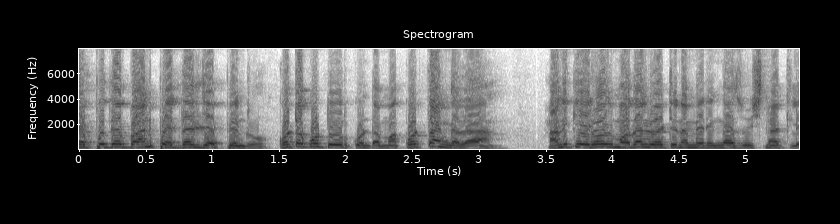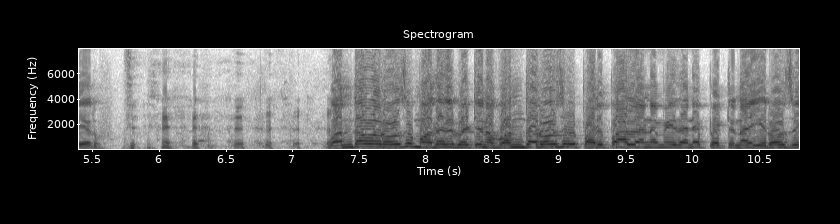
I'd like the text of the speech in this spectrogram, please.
చెప్పు దెబ్బ అని పెద్దలు చెప్పిండ్రు. కొట్టకుట్టు ఊరుకుంటామా? కొట్టాం కదా. అందుకే ఈరోజు మొదలు పెట్టిన మీరు ఇంకా చూసినట్లేరు వందవ రోజు మొదలు పెట్టిన వంద రోజుల పరిపాలన మీదనే పెట్టిన ఈరోజు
